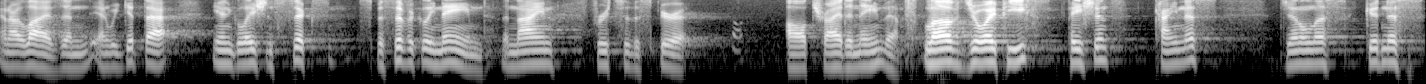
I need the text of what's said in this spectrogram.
in our lives. And, and we get that in Galatians 6, specifically named the nine fruits of the Spirit. I'll try to name them love, joy, peace, patience, kindness, gentleness, goodness,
